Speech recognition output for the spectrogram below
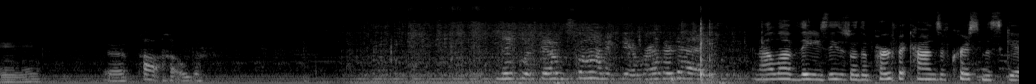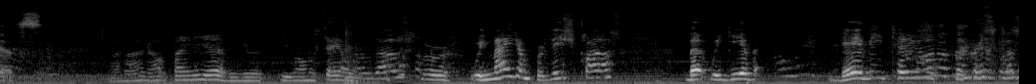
mm-hmm. They're a pot holder. Nick was down Sonic every other day. and I love these. These are the perfect kinds of Christmas gifts. Well, I got plenty of them. You, you want to sell them? Those for, we made them for this class, but we give Debbie two for Christmas,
